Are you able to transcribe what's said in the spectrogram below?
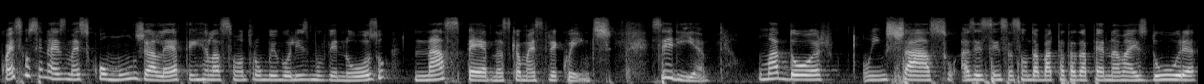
Quais são os sinais mais comuns de alerta em relação ao tromboembolismo venoso nas pernas, que é o mais frequente? Seria uma dor, um inchaço, às vezes sensação da batata da perna mais dura,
